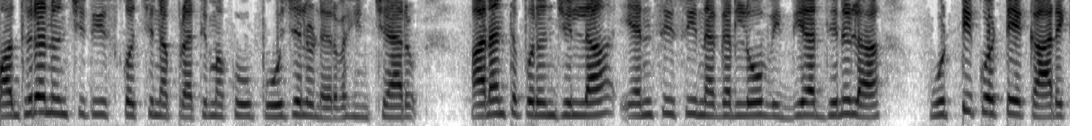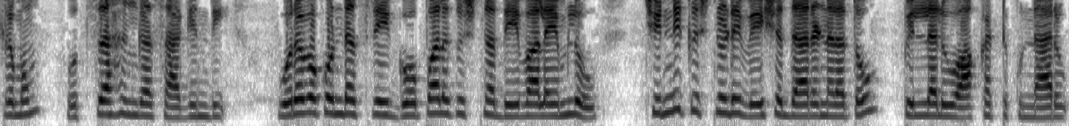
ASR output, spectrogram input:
మధుర నుంచి తీసుకొచ్చిన ప్రతిమకు పూజలు నిర్వహించారు. అనంతపురం జిల్లా ఎన్సీసీ నగర్లో విద్యార్థినుల ఉట్టి కొట్టే కార్యక్రమం ఉత్సాహంగా సాగింది. ఉరవకొండ శ్రీ గోపాలకృష్ణ దేవాలయంలో చిన్ని కృష్ణుడి వేషధారణలతో పిల్లలు ఆకట్టుకున్నారు.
